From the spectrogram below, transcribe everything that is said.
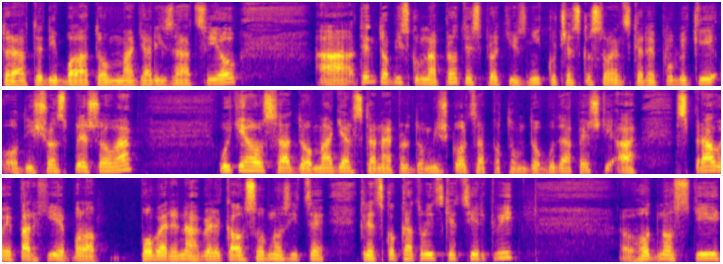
ktorá vtedy bola tou maďarizáciou. A tento biskup na protest proti vzniku Československej republiky odišiel z Prešova, utiahol sa do Maďarska, najprv do Miškolca, potom do Budapešti a správou eparchie bola poverená veľká osobnosť síce grecko-katolíckej cirkvi hodnosti e,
